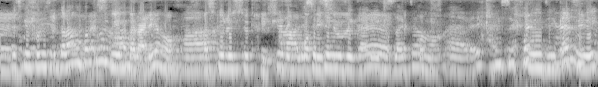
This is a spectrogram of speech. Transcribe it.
est-ce que يحوس يهضرهم برك est-ce que يهضر عليهم parce que le secret les secrets médical exactement médical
